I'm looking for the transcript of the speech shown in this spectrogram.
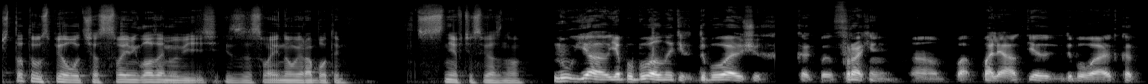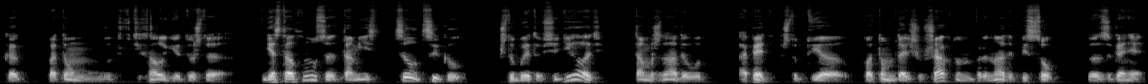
что ты успел вот сейчас своими глазами увидеть из-за своей новой работы с нефтью связанного? Ну, я, я побывал на этих добывающих как бы фракинг э, полях, где добывают, как, как потом вот в технологии то, что я столкнулся, там есть целый цикл, чтобы это все делать. Там же надо вот опять, чтобы я потом дальше в шахту, например, надо песок загонять.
